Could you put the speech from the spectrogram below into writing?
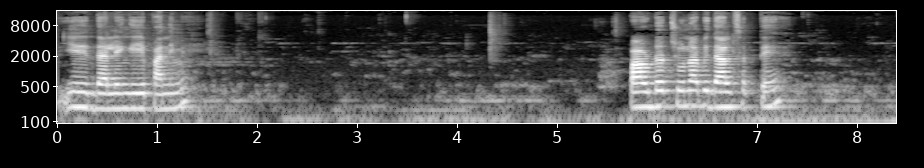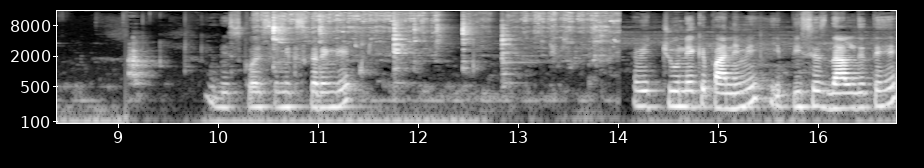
ये डालेंगे ये पानी में। पाउडर चूना भी डाल सकते हैं। अब इसको ऐसे मिक्स करेंगे। अभी चूने के पानी में ये पीसेस डाल देते हैं।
